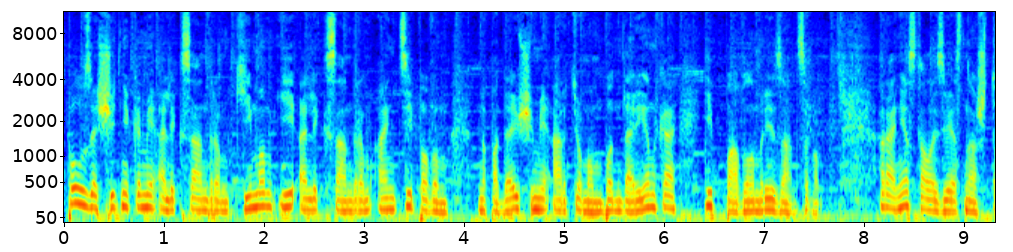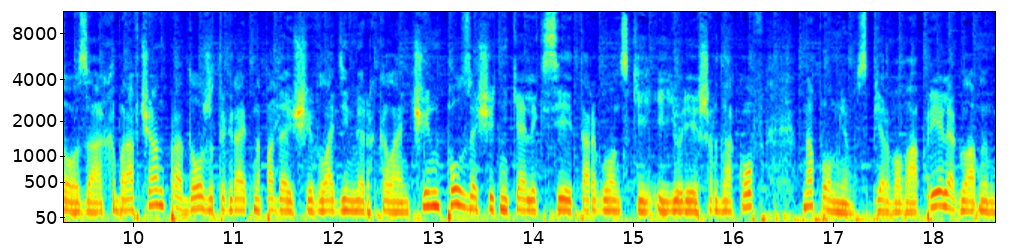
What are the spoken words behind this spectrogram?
полузащитниками Александром Кимом и Александром Антиповым, нападающими Артемом Бондаренко и Павлом Рязанцевым. Ранее стало известно, что за хабаровчан продолжит играть нападающий Владимир Каланчин, полузащитники Алексей Таргонский и Юрий Шердаков. Напомним, с 1 апреля главным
